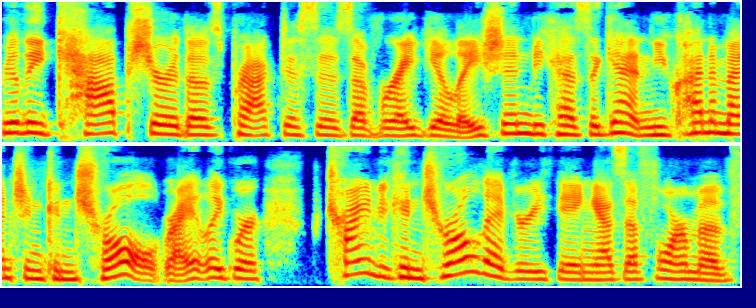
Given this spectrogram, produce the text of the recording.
really capture those practices of regulation because, again, you kind of mentioned control, right? Like we're trying to control everything as a form of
